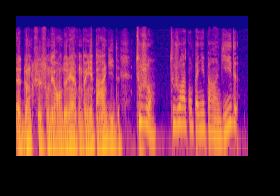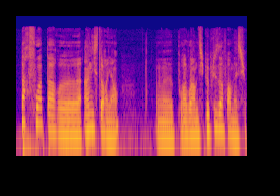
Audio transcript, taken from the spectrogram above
Euh, donc, ce sont des randonnées accompagnées par un guide. Toujours, toujours accompagné par un guide, parfois par un historien, pour avoir un petit peu plus d'informations.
